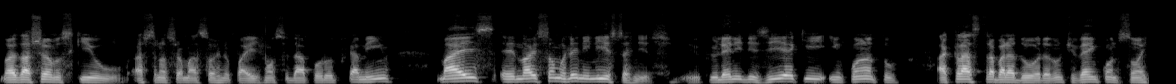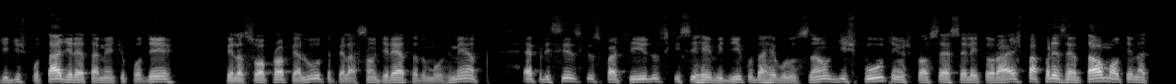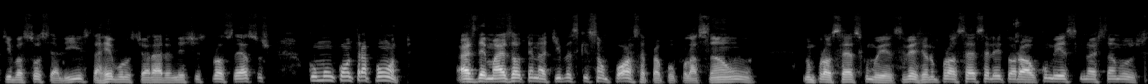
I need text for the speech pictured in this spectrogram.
Nós achamos que o, as transformações no país vão se dar por outro caminho, mas é, nós somos leninistas nisso. E o que o Lenin dizia é que enquanto a classe trabalhadora não tiver em condições de disputar diretamente o poder, pela sua própria luta, pela ação direta do movimento, é preciso que os partidos que se reivindicam da revolução disputem os processos eleitorais para apresentar uma alternativa socialista, revolucionária nestes processos, como um contraponto às demais alternativas que são postas para a população num processo como esse. Veja, num processo eleitoral como esse que nós estamos,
